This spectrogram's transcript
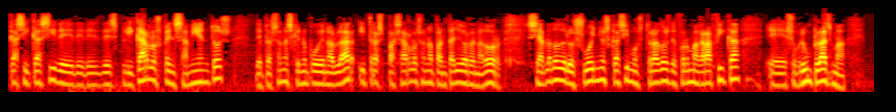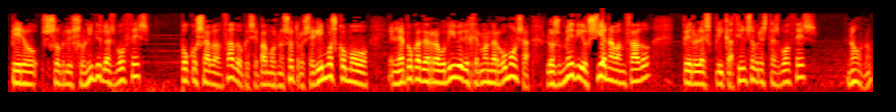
casi casi de, de, de explicar los pensamientos de personas que no pueden hablar y traspasarlos a una pantalla de ordenador. Se ha hablado de los sueños casi mostrados de forma gráfica eh, sobre un plasma, pero sobre el sonido y las voces poco se ha avanzado, que sepamos nosotros. Seguimos como en la época de Raudive y de Germán de Argumosa. Los medios sí han avanzado, pero la explicación sobre estas voces, no, ¿no?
